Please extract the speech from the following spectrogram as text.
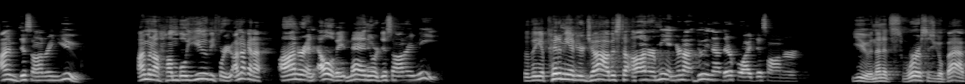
I'm dishonoring you. I'm going to humble you before you. I'm not going to honor and elevate men who are dishonoring me. So the epitome of your job is to honor me, and you're not doing that, therefore I dishonor you. And then it's worse as you go back,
